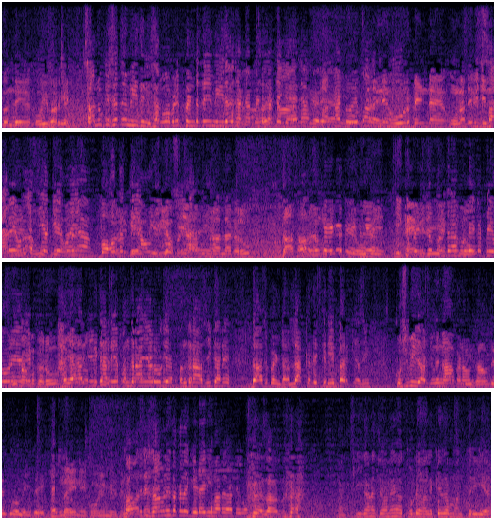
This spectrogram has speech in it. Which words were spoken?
ਬੰਦੇ ਆ ਕੋਈ ਫ਼ਰਕ ਨਹੀਂ। ਸਾਨੂੰ ਕਿਸੇ ਤੋਂ ਉਮੀਦ ਨਹੀਂ ਸਾਨੂੰ ਆਪਣੇ ਪਿੰਡ ਤੇ ਉਮੀਦ ਆ ਸਾਡਾ ਪਿੰਡ ਸਾਡੇ ਗਏ ਨਾ ਬਾਕੀ ਟੋਏ ਭਰ ਰਹੇ ਹੋਰ ਪਿੰਡ ਹੈ ਉਹਨਾਂ ਦੇ ਵੀ ਜਿੰਨੇ ਸਾਰੇ ਹੁਣ ਅਸੀਂ ਅੱਗੇ ਹੋਏ ਆ, ਬਹੁਤ ਅੱਗੇ ਆਉਣ ਦੀ ਕੋਸ਼ਿਸ਼ ਕਰ ਰਹੇ ਉਪਰਾਲਾ ਕਰੋ। 10 15 ਮੁੰਡੇ ਇਕੱਠੇ ਹੋ ਕੇ ਇੱਕ ਪਿੰਡ ਦੇ 15 ਮੁੰਡੇ ਇਕੱਠੇ ਹੋ ਰਹੇ ਕਰੋ। ਹਜ਼ਾਰ ਕੀ ਕਰ। ਰਹੇ ਆ? 15000 ਹੋ ਗਿਆ 15 ਅਸੀਂ ਕਰ ਰਹੇ 10 ਪਿੰਡ ਆ, ਲੱਖ ਦੇ ਕਰੀਬ ਕਰਕੇ ਅਸੀਂ ਕੁਝ ਵੀ ਕਰ ਜੂਗੇ ਨਾ ਪੈਣਾ ਸਾਹਿਬ ਦੇ ਕੋਈ ਉਮੀਦ ਹੈ ਨਹੀਂ ਨਹੀਂ ਕੋਈ ਉਮੀਦ ਨਹੀਂ। ਮੰਤਰੀ ਸਾਹਿਬ ਨੇ ਤਾਂ ਕਦੇ ਗੇੜਾ ਹੀ ਨਹੀਂ ਮਾਰਿਆ ਸਾਡੇ ਕੋਲ। ਕੀ ਕਹਿਣਾ ਚਾਹੁੰਦੇ ਹੋ? ਤੁਹਾਡੇ ਹਲਕੇ ਦਾ ਮੰਤਰੀ ਹੈ।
